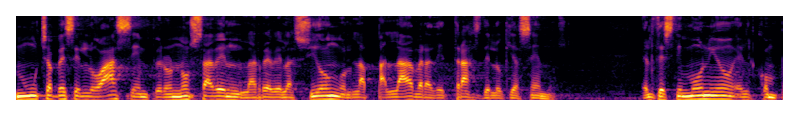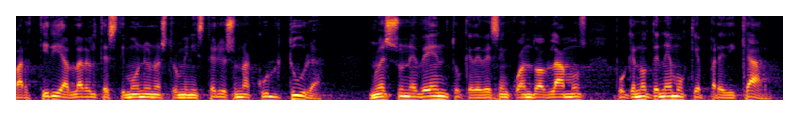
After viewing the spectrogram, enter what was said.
muchas veces lo hacen, pero no saben la revelación o la palabra detrás de lo que hacemos. El testimonio, el compartir y hablar el testimonio en nuestro ministerio es una cultura, no es un evento que de vez en cuando hablamos porque no tenemos que predicar.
